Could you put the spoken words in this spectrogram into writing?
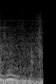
Mm-hmm.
